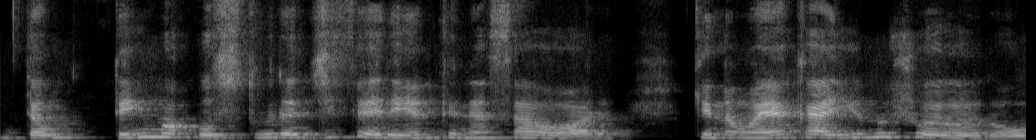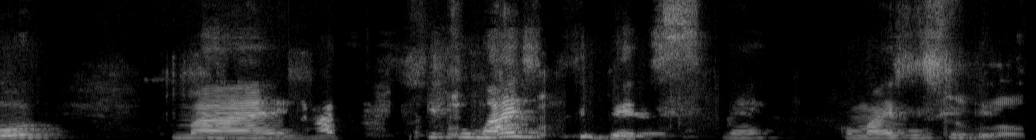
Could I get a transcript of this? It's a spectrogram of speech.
então, tem uma postura diferente nessa hora, que não é cair no chororô, mas e com mais lucidez, né? Com mais lucidez. Muito bom.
